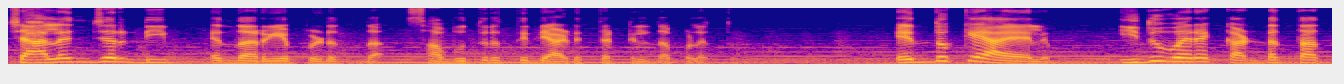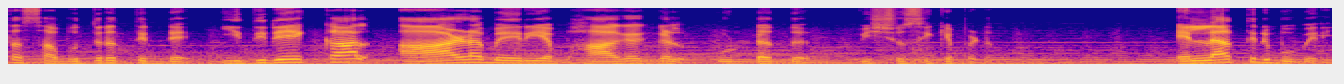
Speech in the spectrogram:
ചാലഞ്ചർ ഡീപ്പ് എന്നറിയപ്പെടുന്ന സമുദ്രത്തിന്റെ അടിത്തട്ടിൽ നമ്മൾ എത്തും എന്തൊക്കെയായാലും ഇതുവരെ കണ്ടെത്താത്ത സമുദ്രത്തിന്റെ ഇതിനേക്കാൾ ആഴമേറിയ ഭാഗങ്ങൾ ഉണ്ടെന്ന് വിശ്വസിക്കപ്പെടുന്നു. എല്ലാത്തിനുമുപരി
